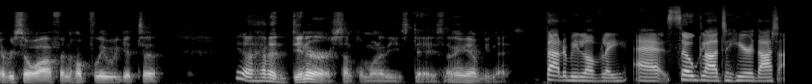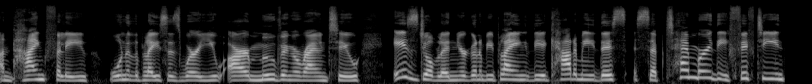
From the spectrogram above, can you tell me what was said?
every so often. Hopefully we get to you know have a dinner or something one of these days. I think that'd be nice That'd be lovely. Uh, so glad to hear that. And thankfully, one of the places where you are moving around to is Dublin. You're going to be playing the Academy this September the 15th.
